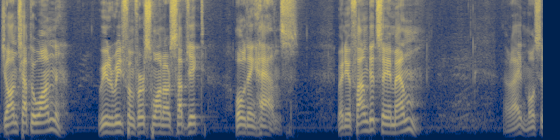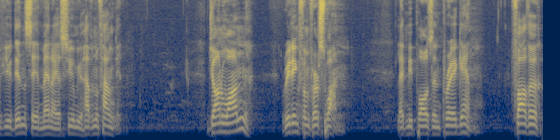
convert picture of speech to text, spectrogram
John chapter 1, we'll read from verse 1 our subject, holding hands. When you found it, say amen. All right, most of you didn't say amen. I assume you haven't found it. John 1, reading from verse 1. Let me pause and pray again. Father,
